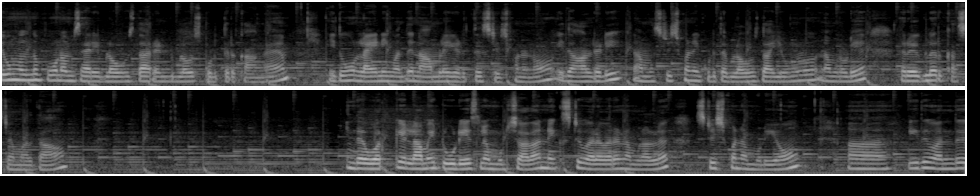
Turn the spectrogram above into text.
இவங்களும் பூனம் சாரீ ப்ளவுஸ் தான் ரெண்டு ப்ளவுஸ் கொடுத்துருக்காங்க. இதுவும் லைனிங் வந்து நாமளே எடுத்து ஸ்டிச் பண்ணணும். இது ஆல்ரெடி நம்ம ஸ்டிச் பண்ணி கொடுத்த ப்ளவுஸ் தான். இவங்களும் நம்மளுடைய ரெகுலர் கஸ்டமர் தான். இந்த ஒர்க் எல்லாமே டூ டேஸில் முடிச்சாதான் நெக்ஸ்ட்டு வர வர நம்மளால் ஸ்டிச் பண்ண முடியும். இது வந்து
